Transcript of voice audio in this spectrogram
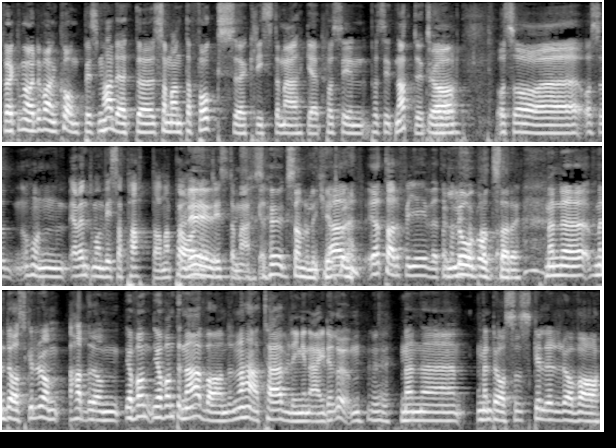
För jag kommer ihåg, det var en kompis som hade ett uh, Samantha Fox-klistermärke på, sin, på sitt nattduksbord. Ja. Och så, eh, och så hon, jag vet inte om hon visar pattarna på det, klistermärket. hög sannolikhet på Jag, den. jag tar det för givet. att Låg oddsare. Men, eh, men då skulle de, hade de, jag var, jag var inte närvarande när den här tävlingen ägde rum. Men, eh, men då så skulle det då vara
